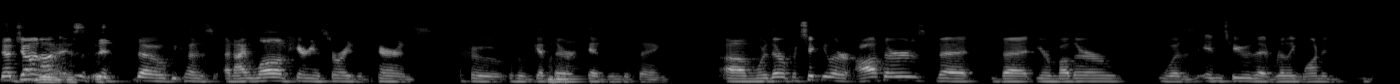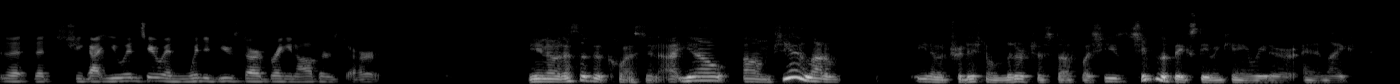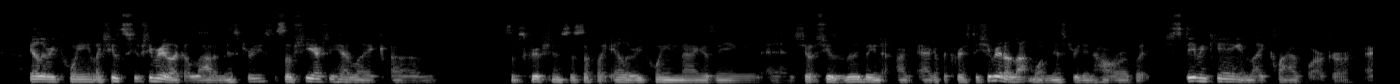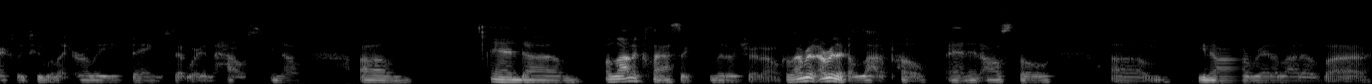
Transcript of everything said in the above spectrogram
Now, John, yeah, I'm interested it's, it's, though because, and I love hearing stories of parents who who get their mm-hmm. kids into things. Um, were there particular authors that that your mother was into that really wanted that that she got you into, and when did you start bringing authors to her? You know, that's a good question. I, you know, um, she had a lot of you know traditional literature stuff, but she's she was a big Stephen King reader, and like Ellery Queen. Like she, she read like a lot of mysteries. So she actually had like um, subscriptions to stuff like Ellery Queen magazine, and she, she was really big into Agatha Christie. She read a lot more mystery than horror, but Stephen King and like Clive Barker actually too were like early things that were in the house, you know. Um, and um, a lot of classic literature though, because I read I read like a lot of Poe, and then also, um, you know, I read a lot of uh,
